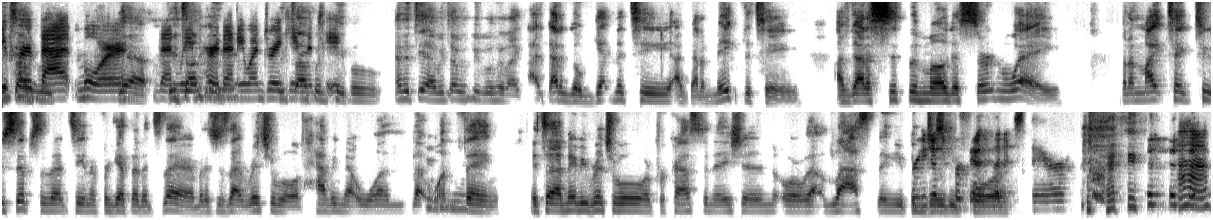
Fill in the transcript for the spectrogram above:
We've talk heard with- that more yeah, than we we've talk heard with- anyone we drinking talk the with tea. people and it's yeah we talk with people who are like i've got to go get the tea i've got to make the tea i've got to sit the mug a certain way but i might take two sips of that tea and then forget that it's there but it's just that ritual of having that one that one Mhm. thing it's a maybe ritual or procrastination or that last thing you can Or can you do just forget before. that it's there. Uh-huh.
